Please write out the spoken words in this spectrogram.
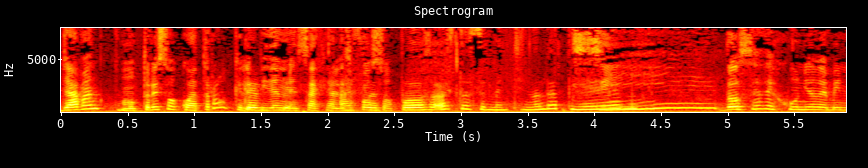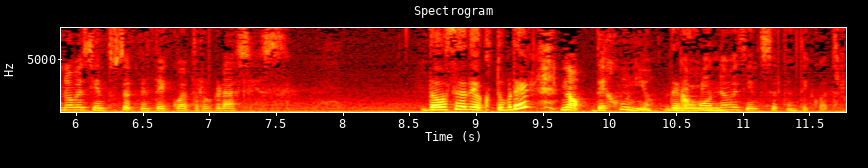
Ya van como tres o cuatro que le piden mensaje al a su esposo. esposo. Ay, Esto se me enchinó la piel. Sí, 12 de junio de 1974, gracias. 12 de octubre. No, de junio De de, junio. 1974.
